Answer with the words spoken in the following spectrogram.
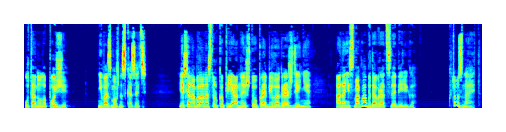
утонула позже? Невозможно сказать. Если она была настолько пьяная, что пробила ограждение, она не смогла бы добраться до берега? Кто знает.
